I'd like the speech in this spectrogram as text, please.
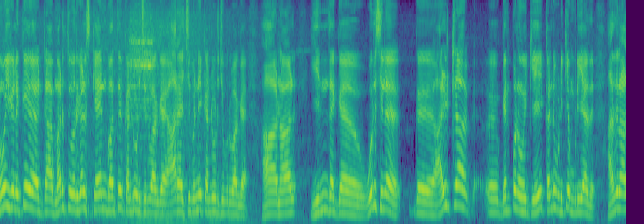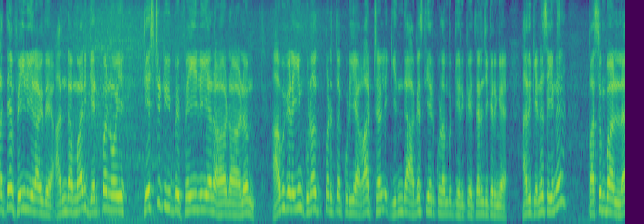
நோய்களுக்கு ட மருத்துவர்கள் ஸ்கேன் பார்த்து கண்டுபிடிச்சிருவாங்க. ஆராய்ச்சி பண்ணி கண்டுபிடிச்சி போடுவாங்க. ஆனால் இந்த க ஒரு சில க அல்ட்ரா கர்ப்ப நோய்க்கு கண்டுபிடிக்க முடியாது. அதனால தான் ஃபெயிலியர் ஆகுது. அந்த மாதிரி கர்ப்ப நோய் டெஸ்ட் டியூப் ஃபெயிலியர் ஆனாலும் அவங்களையும் குணப்படுத்தக்கூடிய ஆற்றல் இந்த அகஸ்தியர் குழம்புக்கு இருக்குது தெரிஞ்சுக்கிறங்க. அதுக்கு என்ன செய்யணும்? பசும்பாலில்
